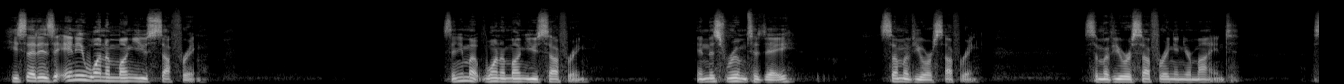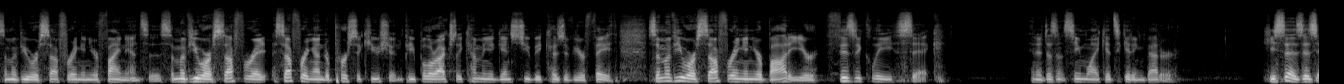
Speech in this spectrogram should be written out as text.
He said, Is anyone among you suffering? Is anyone among you suffering? In this room today, some of you are suffering. Some of you are suffering in your mind. Some of you are suffering in your finances. Some of you are suffering, suffering under persecution. People are actually coming against you because of your faith. Some of you are suffering in your body. You're physically sick, and it doesn't seem like it's getting better. He says, Is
